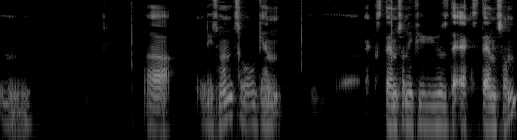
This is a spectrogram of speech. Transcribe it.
um, this one. So we can extension if you use the extension.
